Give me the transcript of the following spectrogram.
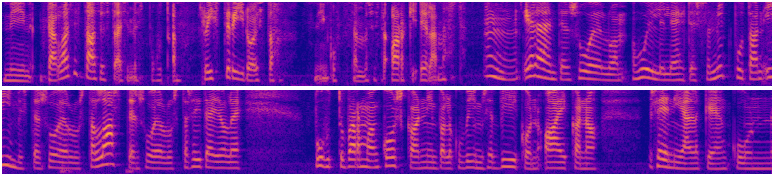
Niin tällaisista asioista esimerkiksi puhutaan ristiriidoista niin kuin tämmöisessä arkielämässä. Mm, eläinten suojelua huililehdessä. Nyt puhutaan ihmisten suojelusta, lasten suojelusta. Siitä ei ole puhuttu varmaan koskaan niin paljon kuin viimeisen viikon aikana sen jälkeen, kun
